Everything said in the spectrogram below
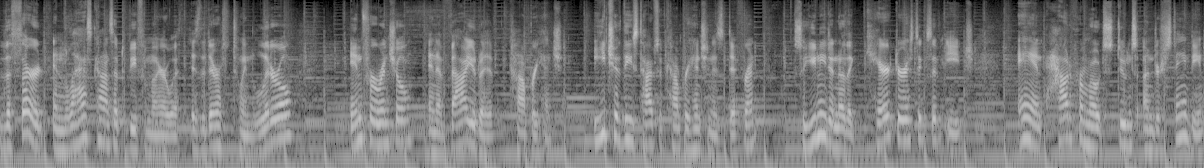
The third and last concept to be familiar with is the difference between literal, inferential, and evaluative comprehension. Each of these types of comprehension is different, so you need to know the characteristics of each and how to promote students' understanding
